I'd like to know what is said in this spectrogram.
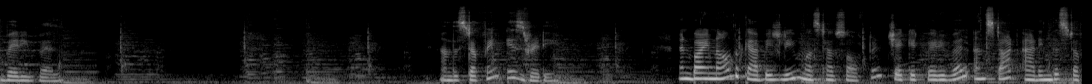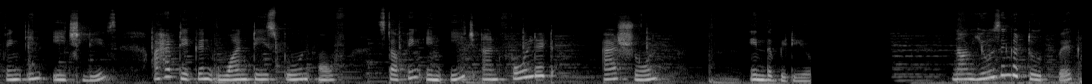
very well. And the stuffing is ready. And by now the cabbage leaf must have softened. Check it very well and start adding the stuffing in each leaves. I have taken 1 teaspoon of stuffing in each and fold it as shown in the video. Now using a toothpick,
